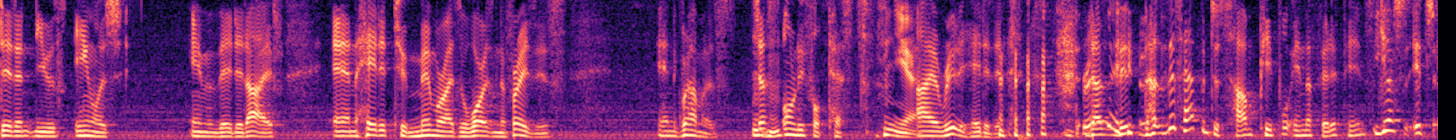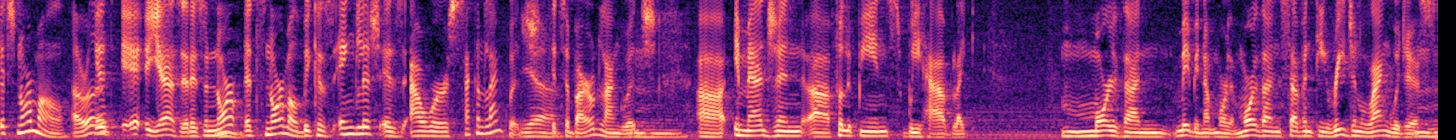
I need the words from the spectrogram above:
didn't use English in the daily life, and hated to memorize the words and the phrases and grammars just only for tests. Mm-hmm. Yes. I really hated it. does, this, does this happen to some people in the Philippines? Yes, it's it's normal. Oh, really? It, it- yes, it is a norm. It's normal because English is our second language. Yeah. It's a borrowed language. Uh, imagine uh, Philippines. We have like more than maybe not more than more than 70 regional languages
